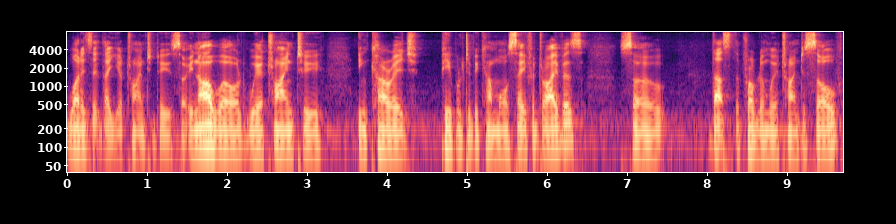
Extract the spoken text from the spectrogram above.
What is it that you're trying to do? So in our world, we're trying to encourage people to become more safer drivers. So that's the problem we're trying to solve.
